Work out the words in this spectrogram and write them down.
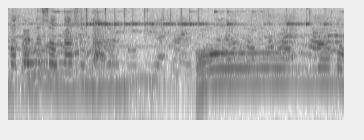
pagkana sa utas uta. Om namo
